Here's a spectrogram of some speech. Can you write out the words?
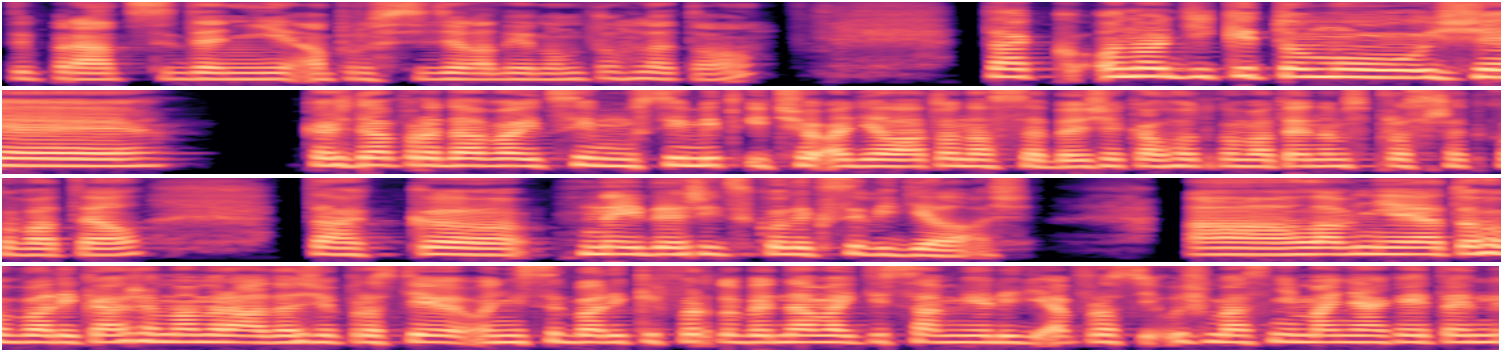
ty práci denní a prostě dělat jenom tohleto? Tak ono díky tomu, že každá prodávající musí mít ičo a dělá to na sebe, že kalhotko máte jenom zprostředkovatel, tak eh, nejde říct, kolik si vyděláš. A hlavně já toho balíkáře mám ráda, že prostě oni si balíky furt objednávají ti sami lidi a prostě už má s nima nějaký ten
